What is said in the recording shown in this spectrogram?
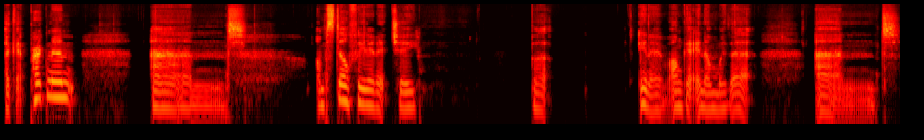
I get pregnant and I'm still feeling itchy, but you know, I'm getting on with it. And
